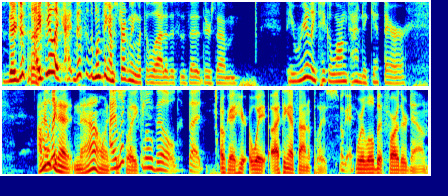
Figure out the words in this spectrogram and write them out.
they're just. I feel like I- this is the one thing I'm struggling with a lot of this is that there's um, they really take a long time to get there. I'm I looking like- at it now. It's I just like, a like, slow build, but okay, here. Wait, I think I found a place. Okay. we're a little bit farther down.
